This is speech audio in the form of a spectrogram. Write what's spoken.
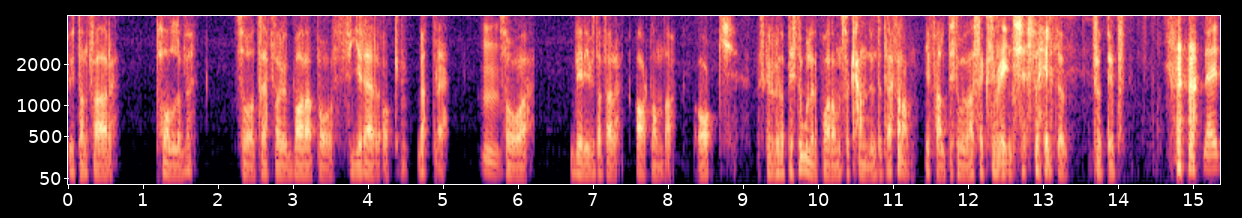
utanför 12 så träffar du bara på fyror och bättre. Mm. Så blir det utanför 18 då. Och ska du skjuta pistoler på dem så kan du inte träffa dem ifall pistolen har 6 range. Så det är lite truttigt. Nej,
